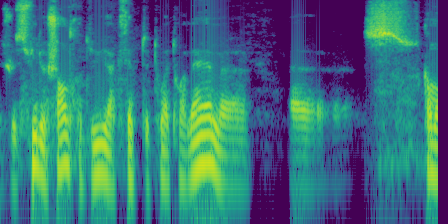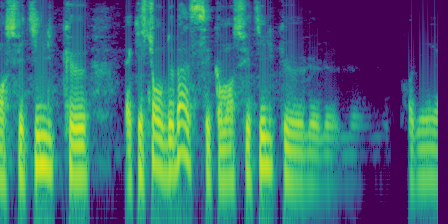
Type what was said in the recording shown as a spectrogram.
je suis le chantre du accepte-toi toi-même. Euh, comment se fait-il que la question de base, c'est comment se fait-il que le, le premier,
